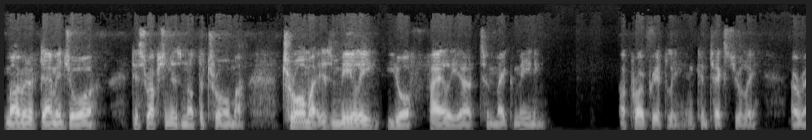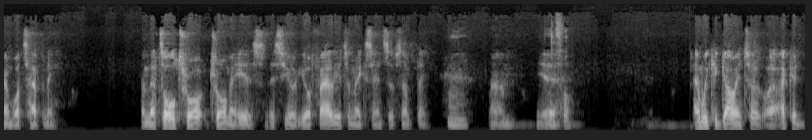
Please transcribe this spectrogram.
moment of damage or disruption is not the trauma. Trauma is merely your failure to make meaning appropriately and contextually around what's happening. And that's all tra- trauma is. It's your, your failure to make sense of something. Mm. Um, yeah. Beautiful. And we could go into, I could,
